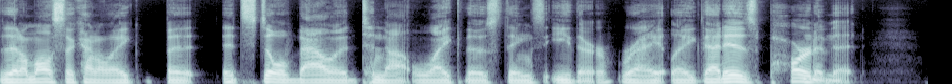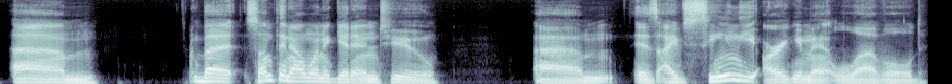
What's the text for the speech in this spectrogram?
Then I'm also kind of like, but it's still valid to not like those things either, right? Like that is part of it. Um, but something I want to get into um, is I've seen the argument leveled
